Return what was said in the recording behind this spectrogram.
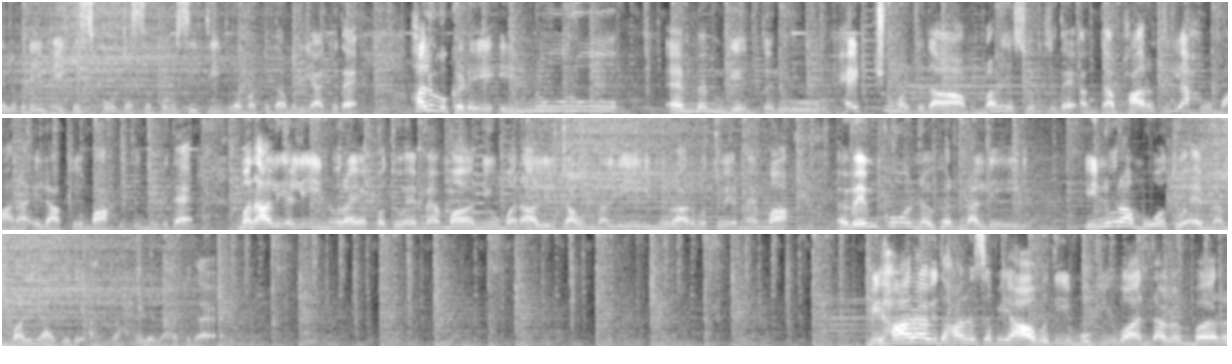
ಕೆಲವೆಡೆ ಮೇಘಸ್ಫೋಟ ಸಂಭವಿಸಿ ತೀವ್ರ ಮಟ್ಟದ ಮಳೆಯಾಗಿದೆ. ಹಲವು ಕಡೆ ಇನ್ನೂರು ಎಂಎಂಗಿಂತಲೂ ಹೆಚ್ಚು ಮಟ್ಟದ ಮಳೆ ಸುರಿದಿದೆ ಅಂತ ಭಾರತೀಯ ಹವಾಮಾನ ಇಲಾಖೆ ಮಾಹಿತಿ ನೀಡಿದೆ. ಮನಾಲಿಯಲ್ಲಿ ಇನ್ನೂರ ಎಪ್ಪತ್ತು ಎಂಎಂ, ನ್ಯೂ ಮನಾಲಿ ಟೌನ್ನಲ್ಲಿ ಇನ್ನೂರ ಅರವತ್ತು ಎಂಎಂ ವೆಮ್ಕೋ ನಗರ್ನಲ್ಲಿ ಇನ್ನೂರ ಮೂವತ್ತು ಎಂಎಂ ಮಳೆಯಾಗಿದೆ ಅಂತ ಹೇಳಲಾಗಿದೆ. ಬಿಹಾರ ವಿಧಾನಸಭೆಯ ಅವಧಿ ಮುಗಿಯುವ ನವೆಂಬರ್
